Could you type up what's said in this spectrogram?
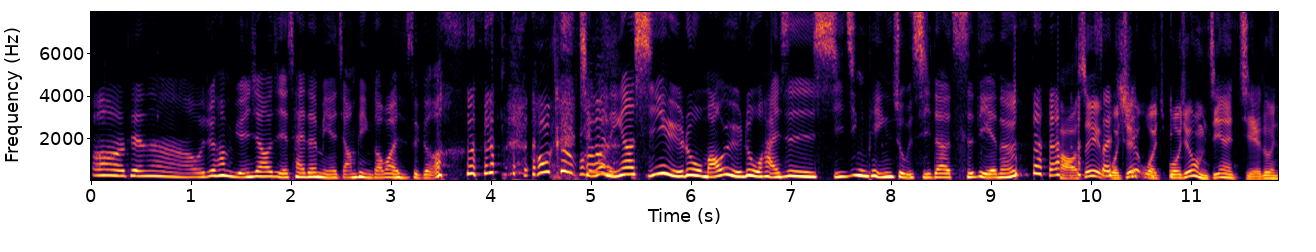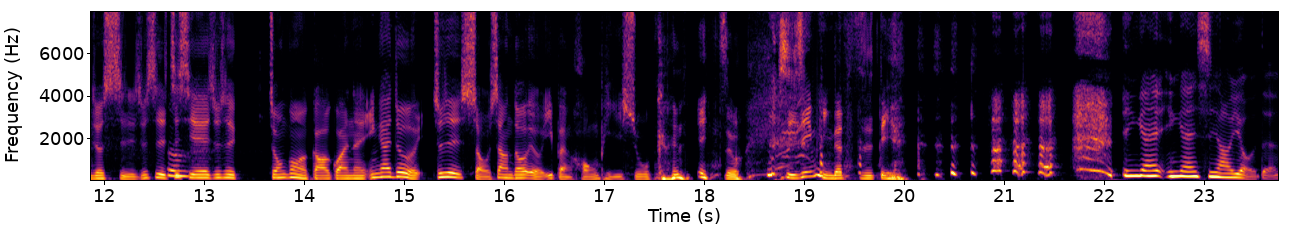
哦天哪！我觉得他们元宵节猜灯谜的奖品搞不好也是这个，好可怕。请问您要习语录、毛语录还是习近平主席的词典呢？好，所以我觉得我我觉得我们今天的结论就是，就是这些就是中共的高官呢，应该都有，就是手上都有一本红皮书跟一组习近平的磁碟。应该应该是要有的，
